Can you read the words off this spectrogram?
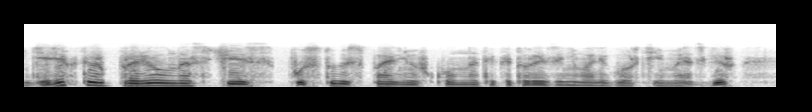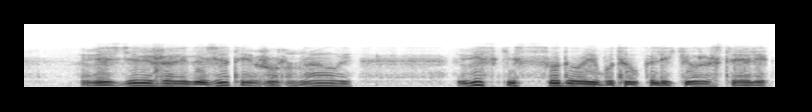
Директор провел нас через пустую спальню в комнаты, которые занимали Горти и Мецгер. Везде лежали газеты и журналы. Виски с содовой и бутылка ликера стояли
